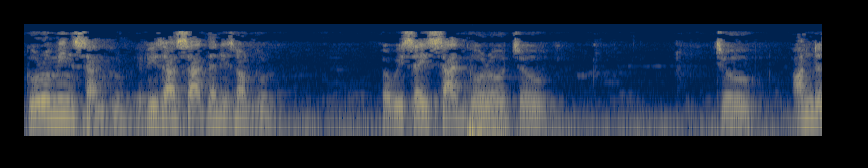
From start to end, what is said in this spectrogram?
Guru means Sadguru. If he's a Sad, then he's not Guru. But we say Sadguru to to under,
